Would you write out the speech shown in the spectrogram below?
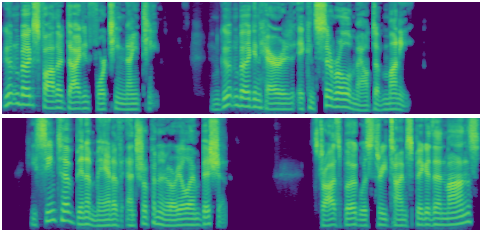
Gutenberg's father died in 1419, and Gutenberg inherited a considerable amount of money. He seemed to have been a man of entrepreneurial ambition. Strasbourg was three times bigger than Mainz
